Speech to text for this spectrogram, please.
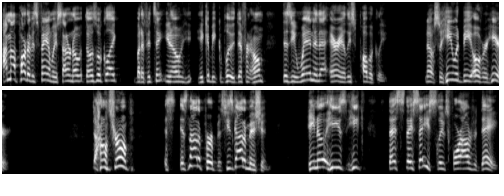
I'm not part of his family, so I don't know what those look like. But if it's, you know, he, he could be completely different home. Does he win in that area, at least publicly? No, so he would be over here. Donald Trump is, is not a purpose. He's got a mission. He know he's he they, they say he sleeps four hours a day.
